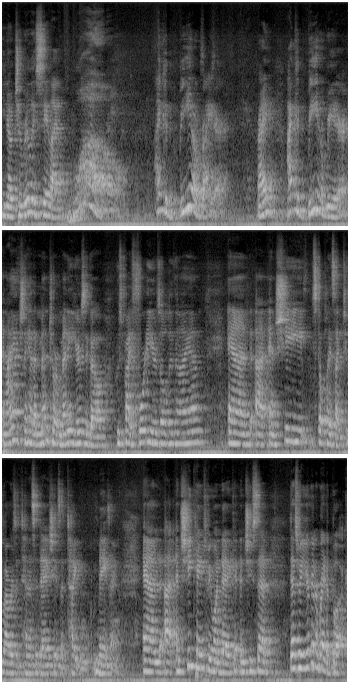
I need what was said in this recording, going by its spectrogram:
you know, to really say like, whoa, I could be a writer, right? I could be a reader. And I actually had a mentor many years ago who's probably 40 years older than I am. And, uh, and she still plays like two hours of tennis a day. She has a Titan, amazing. And, uh, and she came to me one day and she said, Desiree, you're going to write a book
